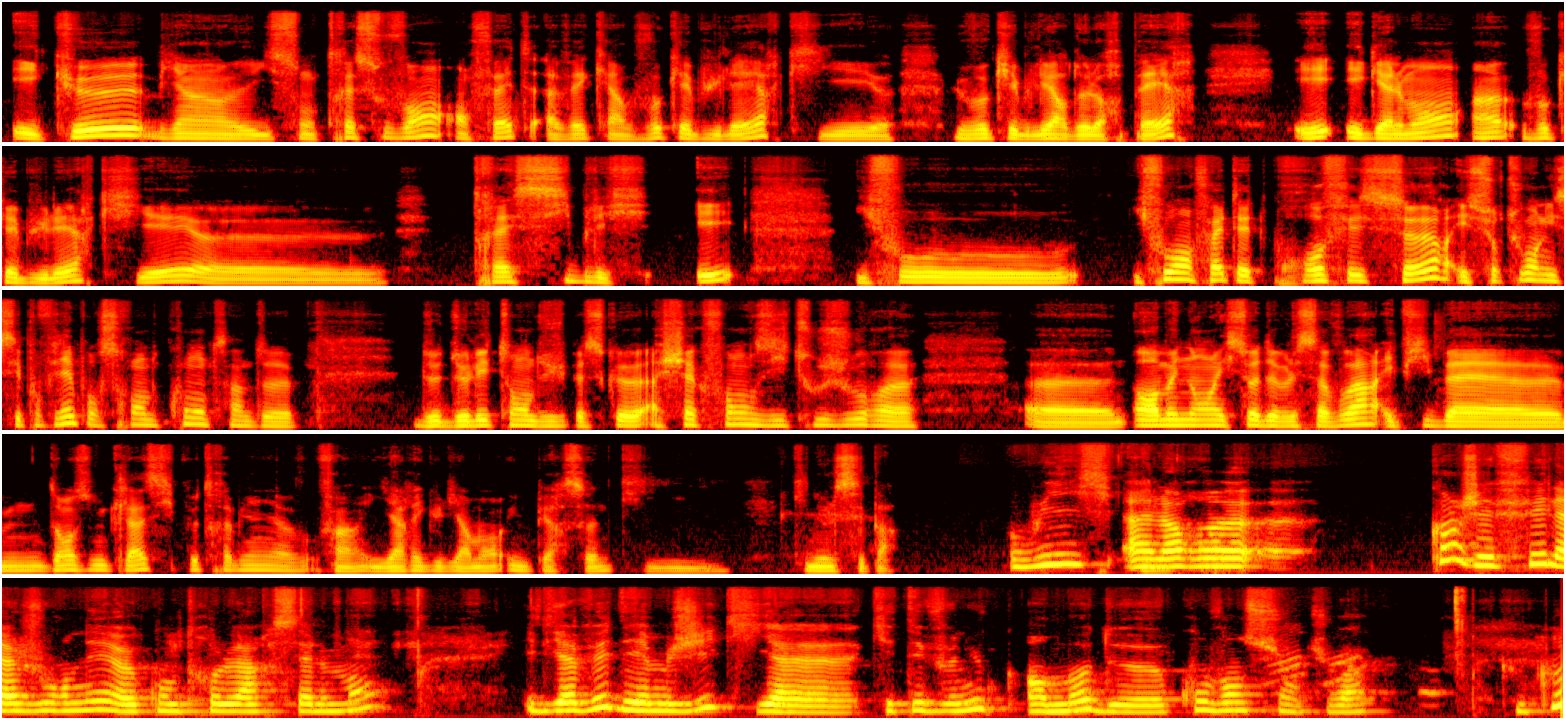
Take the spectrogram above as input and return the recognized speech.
Et que bien, ils sont très souvent en fait avec un vocabulaire qui est euh, le vocabulaire de leur père et également un vocabulaire qui est euh, très ciblé. Et il faut, il faut en fait être professeur et surtout en lycée professionnel pour se rendre compte hein, de, de, l'étendue. Parce qu'à chaque fois, on se dit toujours euh, euh, Oh, mais non, histoire de le savoir. Et puis, ben, dans une classe, il peut très bien y avoir, enfin, il y a régulièrement une personne qui, qui ne le sait pas. Oui, alors, euh, quand j'ai fait la journée contre le harcèlement, il y avait des MJ qui, qui étaient venus en mode convention, tu vois. Coucou.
